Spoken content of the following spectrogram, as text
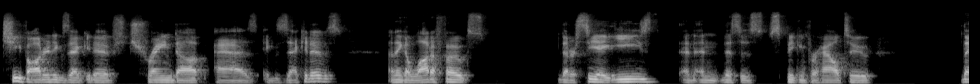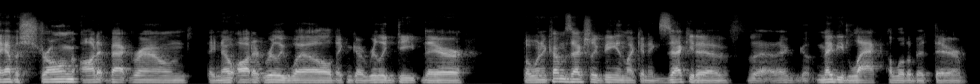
chief audit executives trained up as executives. I think a lot of folks that are CAEs, and, and this is speaking for Hal too, they have a strong audit background. They know audit really well. They can go really deep there. But when it comes to actually being like an executive, uh, maybe lack a little bit there.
